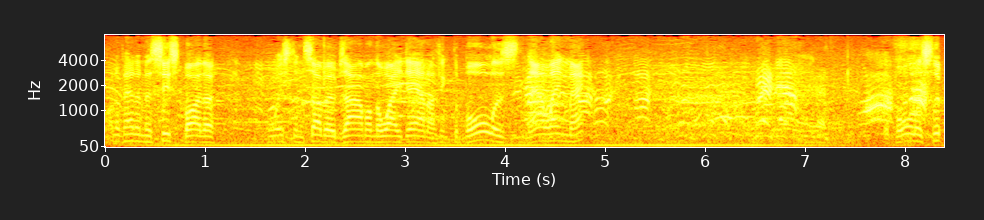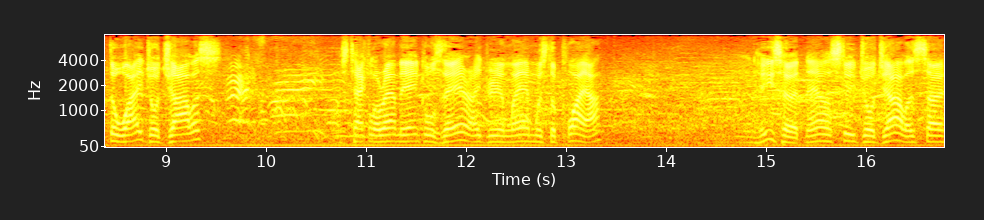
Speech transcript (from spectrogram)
Might have had an assist by the Western Suburbs arm on the way down. I think the ball is now Langmack. The ball has slipped away. Georgalis. Nice tackle around the ankles there. Adrian Lamb was the player. And he's hurt now, Steve Georgalis. So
